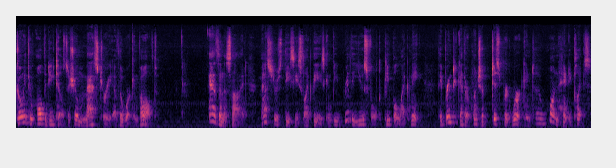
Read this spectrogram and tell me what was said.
going through all the details to show mastery of the work involved. As an aside, master's theses like these can be really useful to people like me they bring together a bunch of disparate work into one handy place.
